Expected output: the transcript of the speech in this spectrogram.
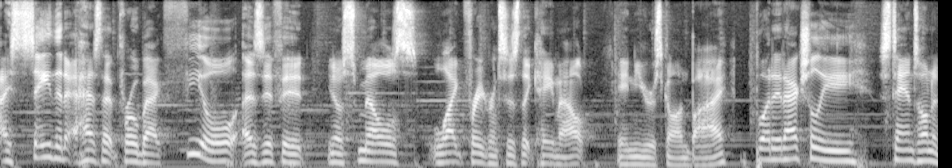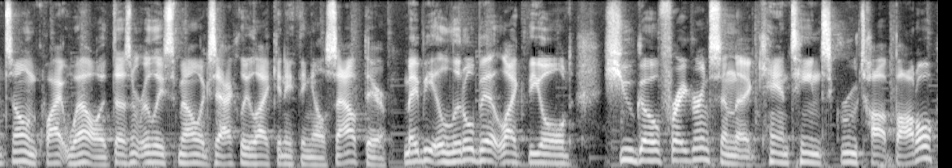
I say that it has that throwback feel as if it, you know, smells like fragrances that came out in years gone by, but it actually stands on its own quite well. It doesn't really smell exactly like anything else out there. Maybe a little bit like the old Hugo fragrance and the Canteen screw top bottle,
